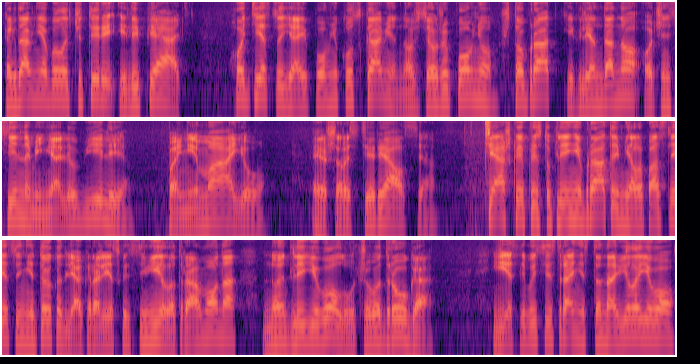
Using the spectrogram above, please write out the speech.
когда мне было 4 или 5. Хоть детство я и помню кусками, но все же помню, что брат и Глен Дано очень сильно меня любили. Понимаю. Эш растерялся. Тяжкое преступление брата имело последствия не только для королевской семьи Латрамона, но и для его лучшего друга. Если бы сестра не остановила его,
